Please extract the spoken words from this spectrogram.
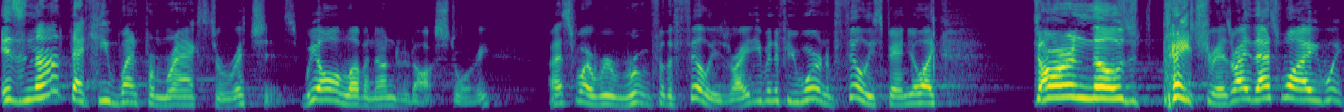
is not that he went from rags to riches. We all love an underdog story. That's why we're rooting for the Phillies, right? Even if you weren't a Phillies fan, you're like, darn those Patriots, right? That's why we,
